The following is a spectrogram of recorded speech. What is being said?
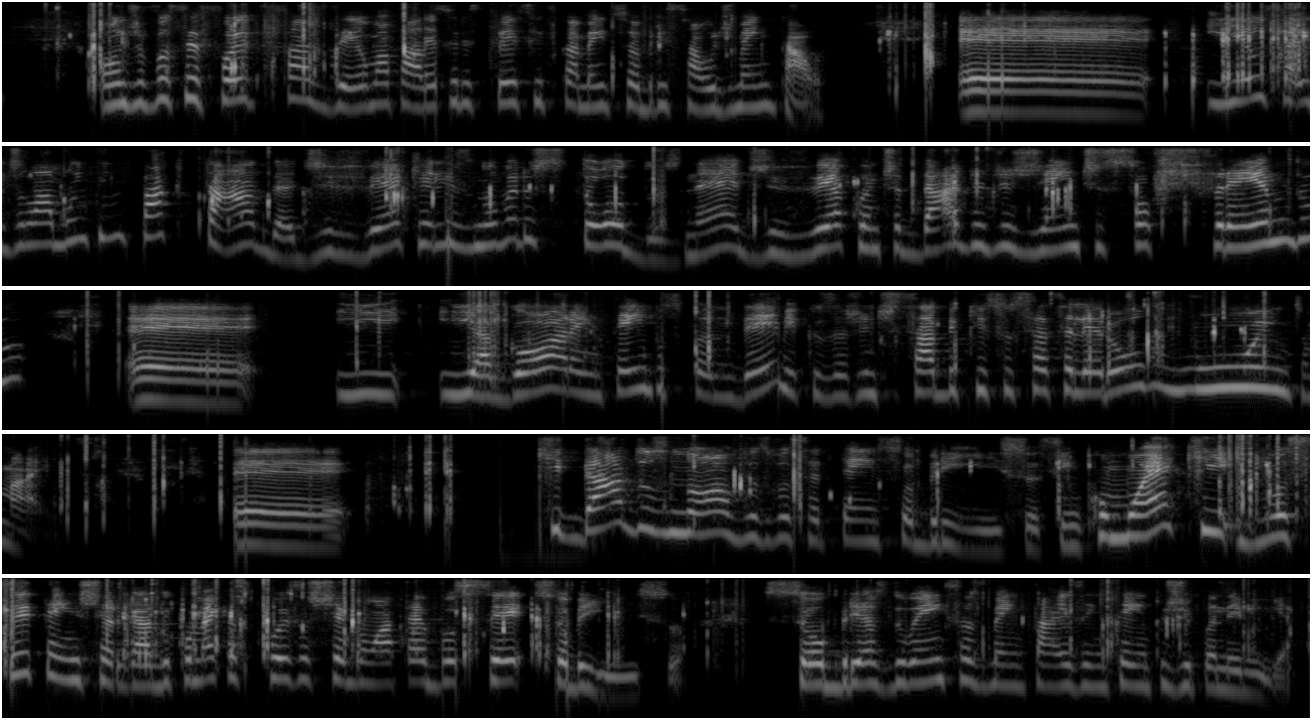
onde você foi fazer uma palestra especificamente sobre saúde mental. É, e eu saí de lá muito impactada de ver aqueles números todos, né? De ver a quantidade de gente sofrendo é, e, e agora, em tempos pandêmicos, a gente sabe que isso se acelerou muito mais. É, que dados novos você tem sobre isso? Assim, como é que você tem enxergado? Como é que as coisas chegam até você sobre isso? Sobre as doenças mentais em tempos de pandemia?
